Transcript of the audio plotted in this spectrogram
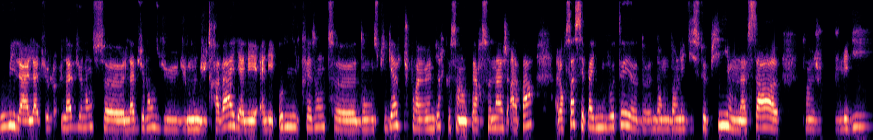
oui, la, violence, euh, la violence du, monde du travail, elle est, omniprésente euh, dans Spiga. Je pourrais même dire que c'est un personnage à part. Alors ça, c'est pas une nouveauté euh, dans, les dystopies. On a ça, je, l'ai dit,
